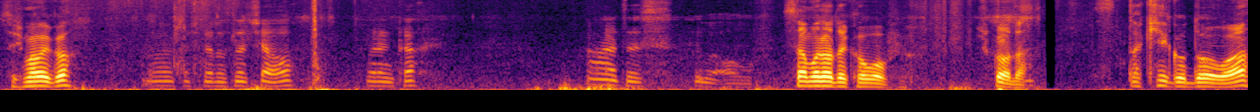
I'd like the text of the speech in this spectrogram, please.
Coś małego? No, coś się rozleciało w rękach. Ale to jest chyba ołów. Samorodek ołowiu. Szkoda. Z takiego doła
